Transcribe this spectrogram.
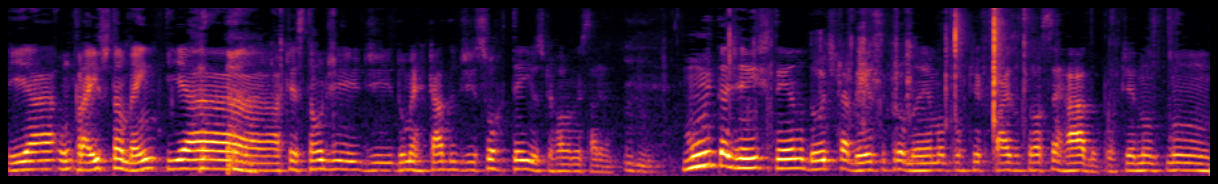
E a, um para isso também. E a, a questão de, de- do mercado de sorteios que rola no Instagram. Uhum. Muita gente tendo dor de cabeça e problema porque faz o troço errado. Porque não, não-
